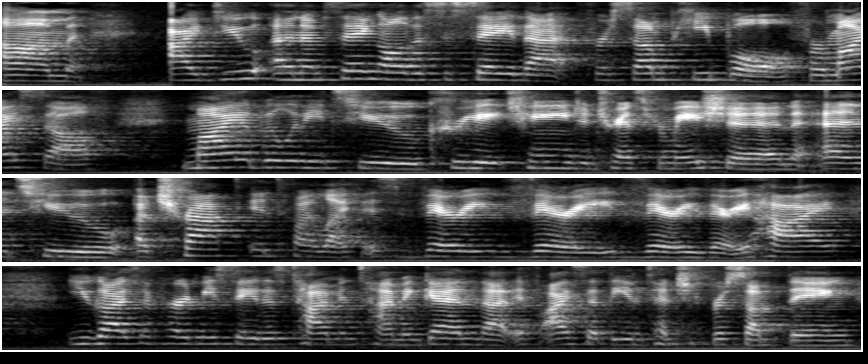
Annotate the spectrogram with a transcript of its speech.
um, I do, and I'm saying all this to say that for some people, for myself, my ability to create change and transformation and to attract into my life is very, very, very, very high. You guys have heard me say this time and time again that if I set the intention for something,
